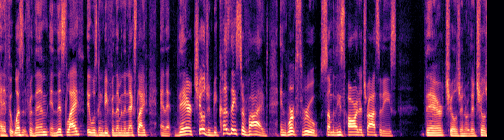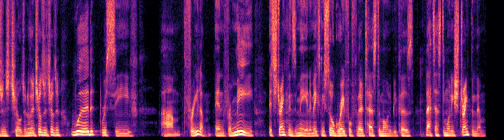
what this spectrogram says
And if it wasn't for them in this life, it was going to be for them in the next life. And that their children, because they survived and worked through some of these hard atrocities, their children or their children's children or their children's children would receive um, freedom. And for me, it strengthens me and it makes me so grateful for their testimony because that testimony strengthened them,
